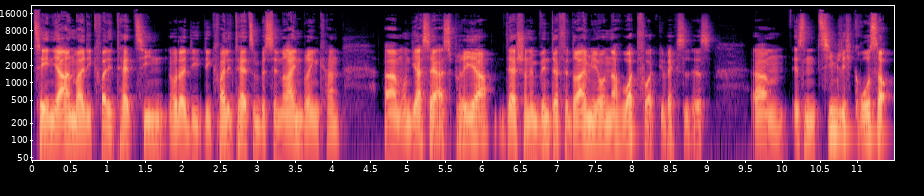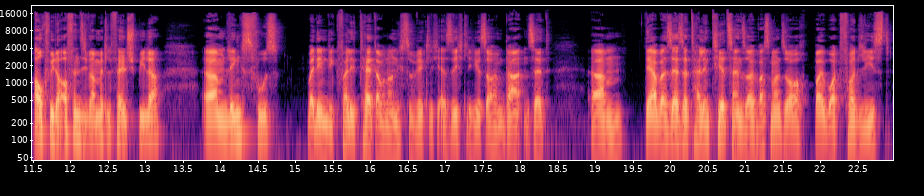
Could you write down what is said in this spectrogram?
zehn Jahren mal die Qualität ziehen oder die, die Qualität so ein bisschen reinbringen kann. Ähm, und Yasser Aspria, der schon im Winter für drei Millionen nach Watford gewechselt ist, ähm, ist ein ziemlich großer, auch wieder offensiver Mittelfeldspieler, ähm, Linksfuß, bei dem die Qualität aber noch nicht so wirklich ersichtlich ist, auch im Datenset, ähm, der aber sehr, sehr talentiert sein soll, was man so auch bei Watford liest.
